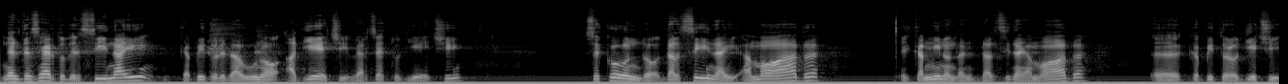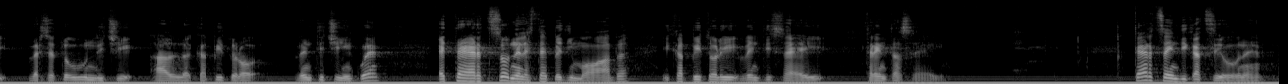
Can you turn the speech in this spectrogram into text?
nel deserto del Sinai, capitoli da 1 a 10, versetto 10. Secondo, dal Sinai a Moab, il cammino dal, Sinai a Moab, eh, capitolo 10, versetto 11 al capitolo 25. E terzo, nelle steppe di Moab, i capitoli 26-36. Terza indicazione.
